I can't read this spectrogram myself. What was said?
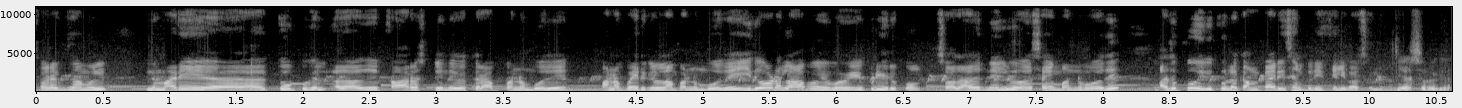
ஃபார் எக்ஸாம்பிள் இந்த மாதிரி தோப்புகள் அதாவது ஃபாரஸ்ட் இந்த கிராப் பண்ணும்போது பணப்பயிர்கள்லாம் பண்ணும்போது இதோட லாபம் எப்ப- எப்படி இருக்கும் ஸோ அதாவது நெல் விவசாயம் பண்ணும்போது அதுக்கும் இதுக்குள்ள கம்பேரிசன் பத்தி தெளிவா சொல்லுங்க எஸ் ஓகே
